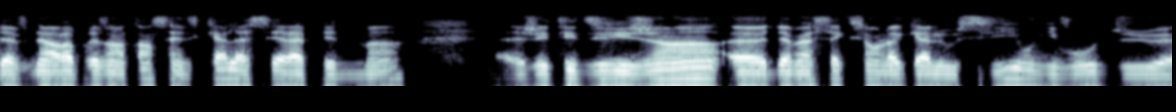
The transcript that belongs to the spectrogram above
devenant représentant syndical assez rapidement. J'ai été dirigeant de ma section locale aussi au niveau du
